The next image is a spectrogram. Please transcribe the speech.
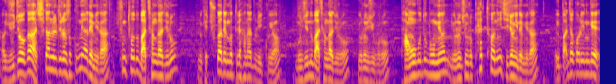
어, 유저가 시간을 들여서 꾸며야 됩니다. 흉터도 마찬가지로 이렇게 추가된 것들이 하나둘 있고요. 문신도 마찬가지로 이런 식으로 방어구도 보면 이런 식으로 패턴이 지정이 됩니다. 이 반짝거리는 게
